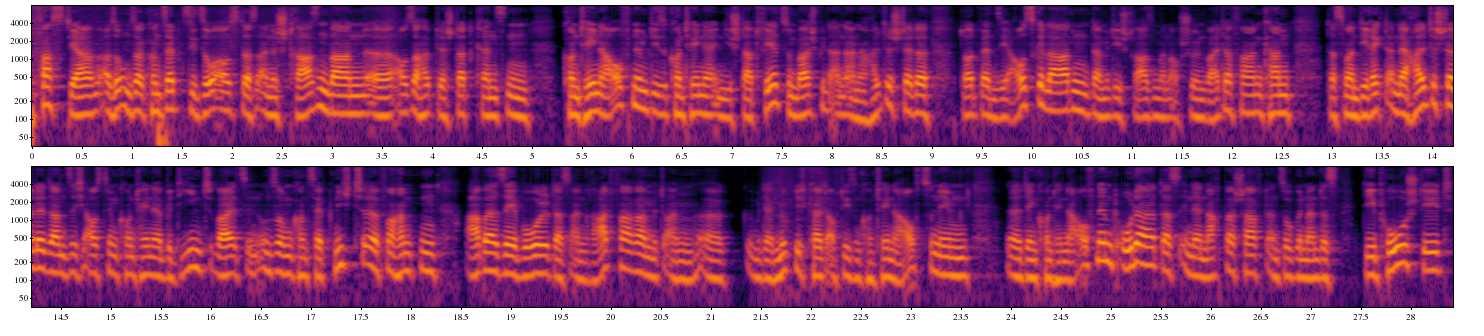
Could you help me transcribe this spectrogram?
Fast, ja. Also unser Konzept sieht so aus, dass eine Straßenbahn äh, außerhalb der Stadtgrenzen Container aufnimmt, diese Container in die Stadt fährt, zum Beispiel an einer Haltestelle. Dort werden sie ausgeladen, damit die Straßenbahn auch schön weiterfahren kann. Dass man direkt an der Haltestelle dann sich aus dem Container bedient, war jetzt in unserem Konzept nicht äh, vorhanden, aber sehr wohl, dass ein Radfahrer mit einem äh, mit der Möglichkeit, auch diesen Container aufzunehmen, äh, den Container aufnimmt oder dass in der Nachbarschaft ein sogenanntes Depot steht,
